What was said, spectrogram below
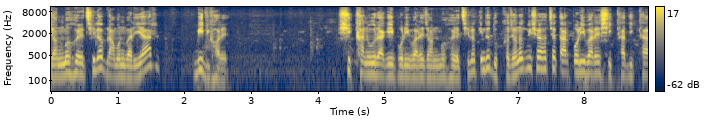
জন্ম হয়েছিল ব্রাহ্মণবাড়িয়ার বিটঘরে শিক্ষানুরাগী পরিবারে জন্ম হয়েছিল, কিন্তু দুঃখজনক বিষয় হচ্ছে তার পরিবারে শিক্ষা দীক্ষা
